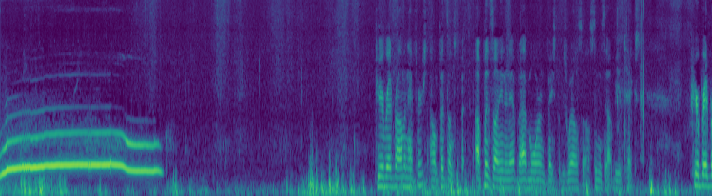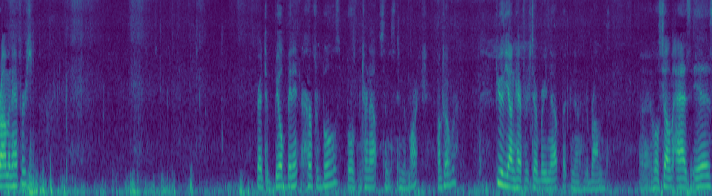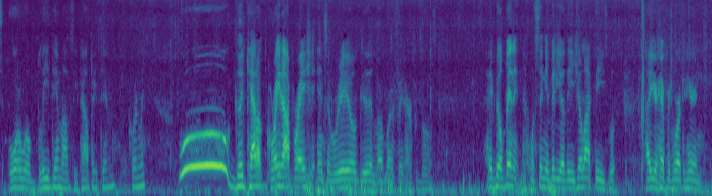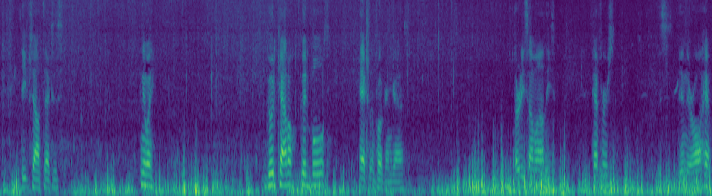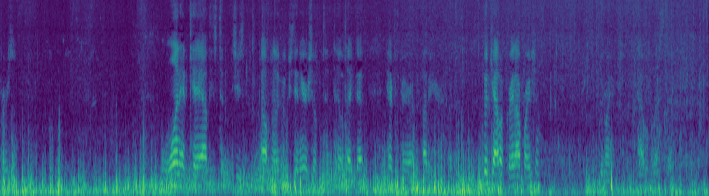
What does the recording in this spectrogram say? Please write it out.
Ooh. Purebred Brahman heifers. I'll put this on. I'll put this on the internet, but I have more on Facebook as well, so I'll send this out via text. Purebred Brahman heifers. Bred to Bill Bennett Hereford bulls. Bulls been turned out since end of March, October. A few of the young heifers still breeding up, but you know they're Brahmans. Uh, we'll sell them as is, or we'll bleed them, obviously palpate them accordingly. Woo! Good cattle, great operation, and some real good low birth fed Hereford bulls. Hey, Bill Bennett, I want to send you a video of these. You'll like these. How your heifers working here in deep South Texas. Anyway, good cattle, good bulls, excellent program, guys. 30 some odd these heifers. They're all heifers. One had calves. She's off another group. She's in here. She'll, he'll take that heifer pair out of here. Good cattle, great operation.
